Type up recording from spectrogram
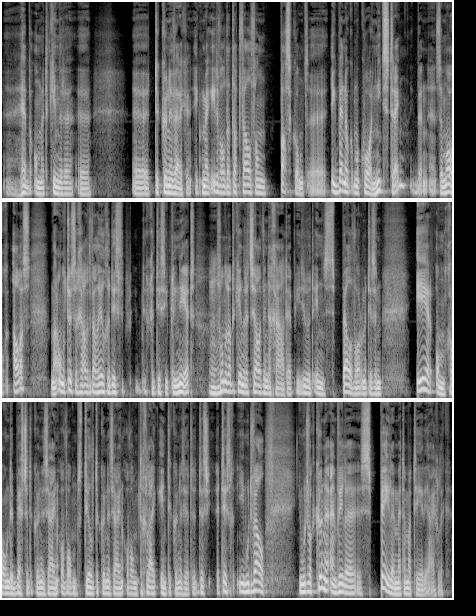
uh, hebben om met kinderen uh, te kunnen werken. Ik merk in ieder geval dat dat wel van pas komt. Uh, ik ben ook op mijn koor niet streng. Ik ben, uh, ze mogen alles. Maar ondertussen gaat het wel heel gediscipl gedisciplineerd. Mm -hmm. Zonder dat de kinderen het zelf in de gaten hebben. Je doet het in spelvorm. Het is een, eer om gewoon de beste te kunnen zijn, of om stil te kunnen zijn, of om tegelijk in te kunnen zetten. Dus het is, je, moet wel, je moet wel kunnen en willen spelen met de materie eigenlijk.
